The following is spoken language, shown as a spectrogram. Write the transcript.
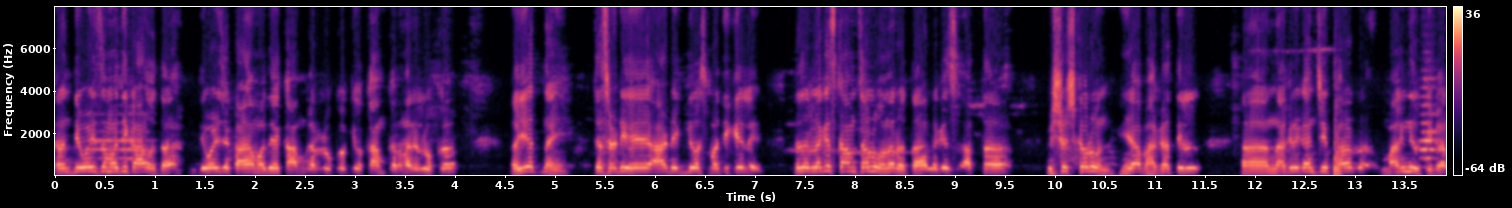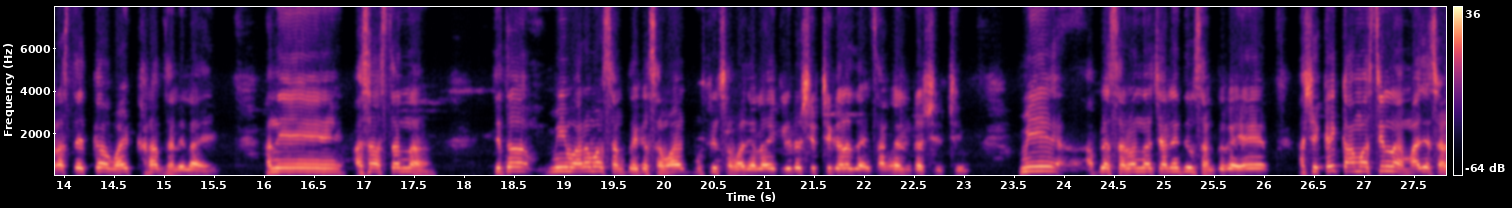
कारण दिवाळीचा मध्ये काळ होता. दिवाळीच्या काळामध्ये कामगार लोक किंवा काम करणारे लोक येत नाही. त्यासाठी हे आठ एक दिवसमध्ये केले. तर लगेच काम चालू होणार होता. लगेच आता विशेष करून या भागातील नागरिकांची फार मागणी होती का रस्ता इतका वाईट खराब झालेला आहे. आणि असं असताना तिथं मी वारंवार सांगतोय की समाज मुस्लिम समाजाला एक लिडरशिपची गरज आहे चांगल्या लिडरशिपची मी आपल्या सर्वांना चॅलेंज देऊन सांगतो का हे असे काही काम असतील ना माझ्या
